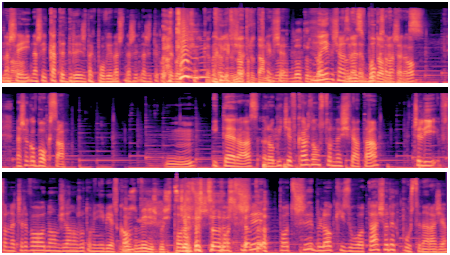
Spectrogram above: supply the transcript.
naszej, No. naszej katedry, że tak powiem, znaczy naszej, naszej tego, tego Katedry? jak katedry Notre Dame. jak się- No, Notre no Dame. jak to się nazywa, tego boksa naszego, teraz. naszego boksa. Mm. I teraz robicie w każdą stronę świata, czyli w stronę czerwoną, zieloną, żółtą i niebieską, Rozumieliśmy się. po, Co trz- co po, trzy, po trzy bloki złota, środek pusty na razie.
